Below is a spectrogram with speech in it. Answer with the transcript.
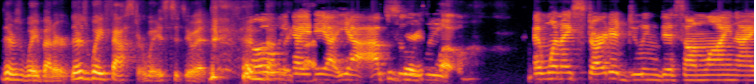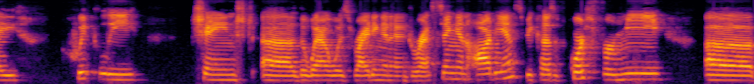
there's way better there's way faster ways to do it oh yeah yeah yeah absolutely. and when i started doing this online i quickly changed uh, the way I was writing and addressing an audience because, of course, for me uh,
